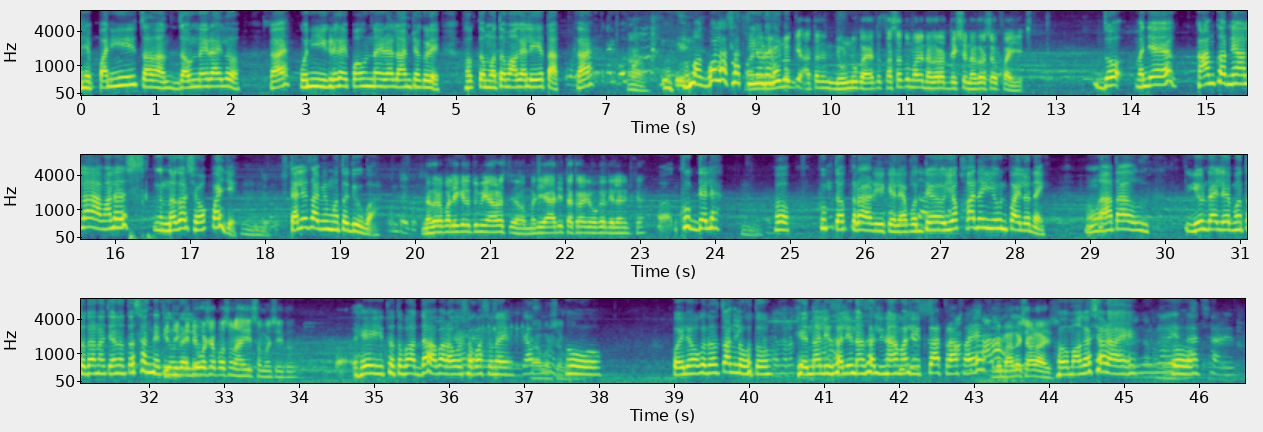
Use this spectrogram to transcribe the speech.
हे पाणी चा जाऊन नाही राहिलं. काय? कोणी इकडे काही पाहून नाही राहिलं आमच्याकडे. फक्त मतं मागायला येतात. काय? मग बोलाच लागते आणि एवढं आहे निवडणूक आता निवडणूक आहे तर कसा तुम्हाला नगराध्यक्ष नगरसेवक पाहिजे? जो म्हणजे काम करण्याला आम्हाला स- नगरसेवक पाहिजे. त्यालाच आम्ही मतं देऊ बा. नगरपालिकेला तुम्ही यावेळेस अं, म्हणजे याआधी तक्रारी वगैरे दिल्या नाहीत का? खूप दिल्या. हो खूप तक्रारी केल्या पण ते एकाने येऊन पाहिलं नाही. मग आता येऊन राहिले मतदानाच्या नंतर सांगण्यात येऊन किती राहिले. वर्षापासून आहे ही समस्या इथं? हे इथं तर बा दहा बारा वर्षापासून आहे. दहा वर्षापासून. हो. पहिले अगोदर चांगलं होतं. हे नाली झाली ना झाली ना आम्हाला इतका त्रास आहे. म्हणजे मागं शाळा आहे. हो मागा शाळा आहे. हो.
